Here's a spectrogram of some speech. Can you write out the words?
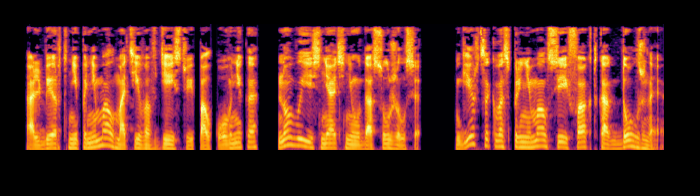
Альберт не понимал мотивов действий полковника, но выяснять не удосужился. Герцог воспринимал сей факт как должное.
